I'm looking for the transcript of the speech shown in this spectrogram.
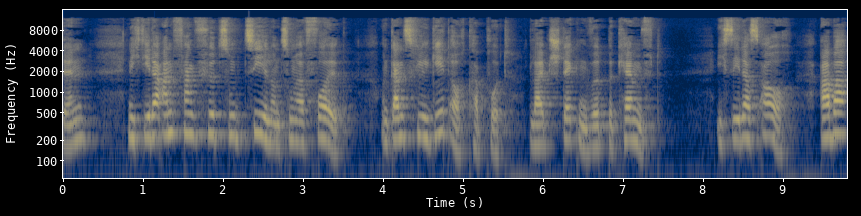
Denn nicht jeder Anfang führt zum Ziel und zum Erfolg, und ganz viel geht auch kaputt, bleibt stecken, wird bekämpft. Ich sehe das auch. Aber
